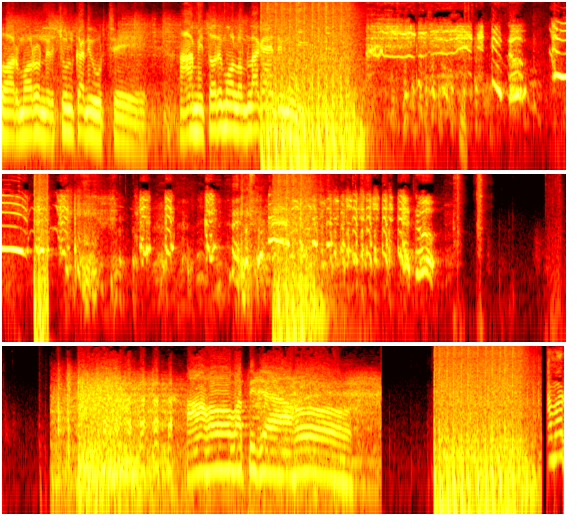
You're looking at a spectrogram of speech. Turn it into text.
তোর মরণের চুলকানি উঠছে। আমি তোরে মলম লাগাই দিমু। আহো বাতিজা আহো। আমার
